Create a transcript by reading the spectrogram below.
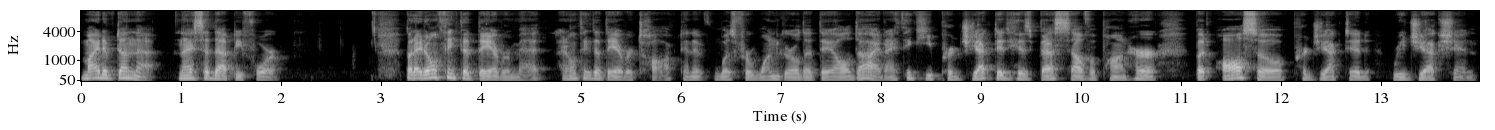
might have done that. And I said that before. But I don't think that they ever met. I don't think that they ever talked. And it was for one girl that they all died. And I think he projected his best self upon her, but also projected rejection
